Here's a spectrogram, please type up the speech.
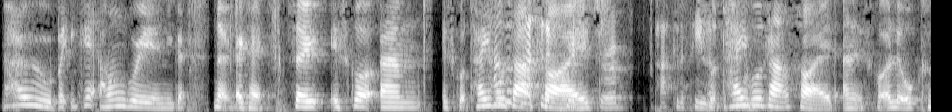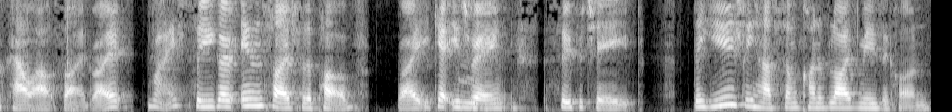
No, but you get hungry and you go. No, okay. So it's got um, it's got tables Have a packet of outside. crisps or a packet of peanuts. got tables outside, and it's got a little cookout outside, right? Right. So you go inside for the pub, right? You get your hmm. drinks, super cheap. They usually have some kind of live music on.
